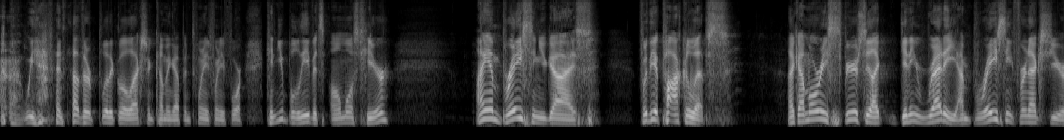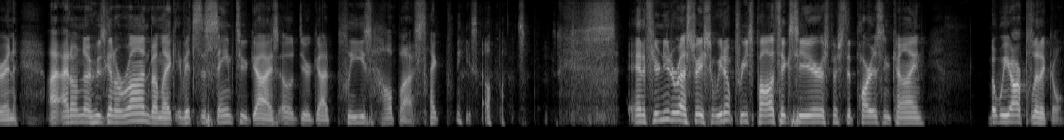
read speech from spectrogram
we have another political election coming up in 2024. Can you believe it's almost here? I am bracing you guys for the apocalypse. Like I'm already spiritually like getting ready. I'm bracing for next year. And I, I don't know who's gonna run, but I'm like, if it's the same two guys, oh dear God, please help us. Like, please help us. And if you're new to restoration, we don't preach politics here, especially the partisan kind, but we are political.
